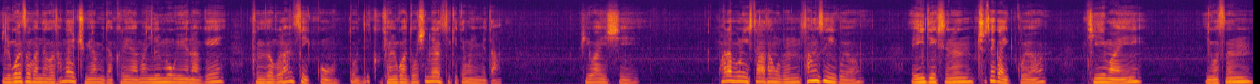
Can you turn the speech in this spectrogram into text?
일관성 갖는 건 상당히 중요합니다. 그래야만 일목요연하게 분석을 할 수 있고 또 그 결과도 신뢰할 수 있기 때문입니다. BYC 파라볼릭 사상으로는 상승이고요. ADX는 추세가 있고요. DMI 이것은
